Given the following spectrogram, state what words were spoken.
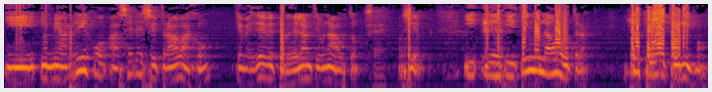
y, y me arriesgo a hacer ese trabajo que me debe por delante un auto. sí. O sea, y, y- y tengo la otra. Yo estudié turismo.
